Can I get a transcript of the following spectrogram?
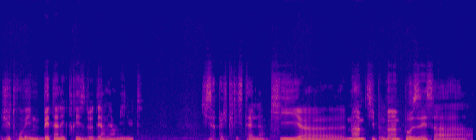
j'ai trouvé une bêta lectrice de dernière minute qui s'appelle Christelle, qui euh, m'a un petit peu imposé sa,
